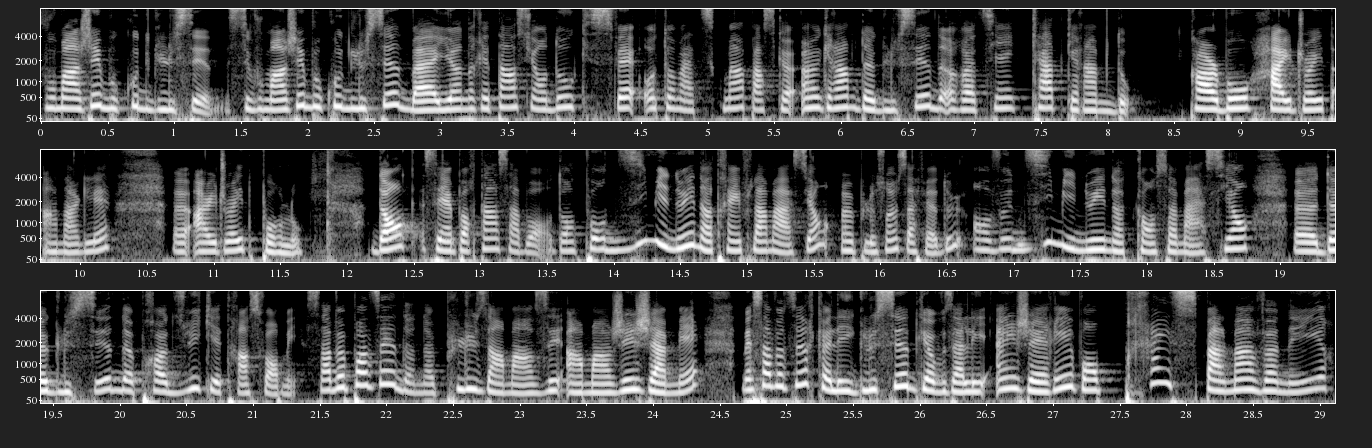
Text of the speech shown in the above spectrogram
vous mangez beaucoup de glucides. Si vous mangez beaucoup de glucides, ben il y a une rétention d'eau qui se fait automatiquement parce qu'un gramme de glucides retient 4 grammes d'eau carbohydrate en anglais, euh, hydrate pour l'eau. Donc, c'est important à savoir. Donc, pour diminuer notre inflammation, 1 plus 1, ça fait 2, on veut diminuer notre consommation euh, de glucides, de produits qui est transformé. Ça ne veut pas dire de ne plus en manger, en manger jamais, mais ça veut dire que les glucides que vous allez ingérer vont principalement venir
